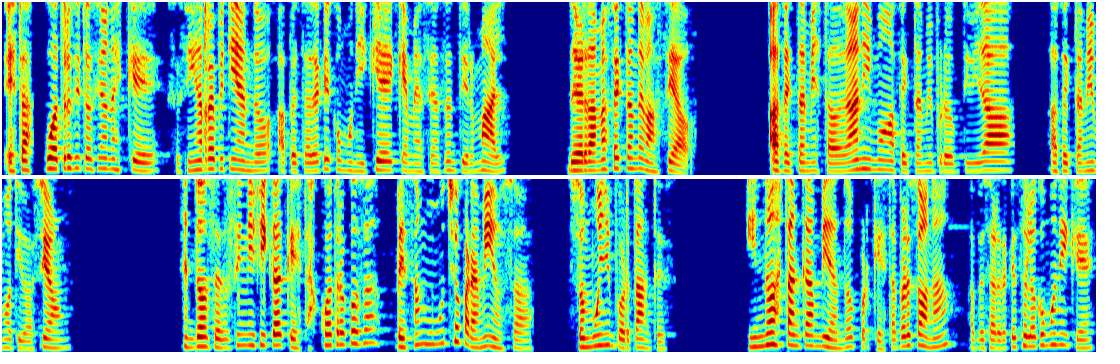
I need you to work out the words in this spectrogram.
estas cuatro situaciones que se siguen repitiendo, a pesar de que comuniqué que me hacían sentir mal, de verdad me afectan demasiado. Afecta mi estado de ánimo, afecta mi productividad, afecta mi motivación. Entonces, eso significa que estas cuatro cosas pesan mucho para mí, o sea, son muy importantes. Y no están cambiando porque esta persona, a pesar de que se lo comuniqué,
